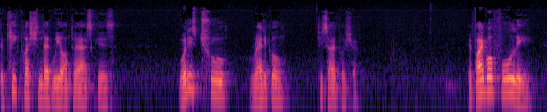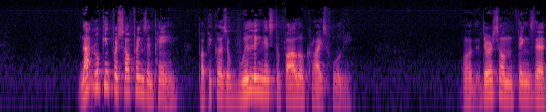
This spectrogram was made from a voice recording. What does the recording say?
The key question that we ought to ask is what is true radical discipleship? If I go fully, not looking for sufferings and pain, but because of willingness to follow Christ fully. Or there are some things that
